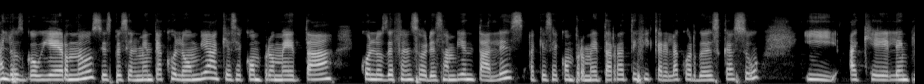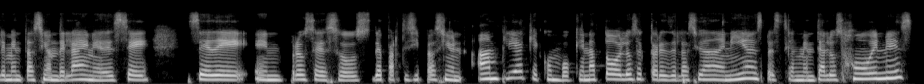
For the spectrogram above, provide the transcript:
a los gobiernos y especialmente a Colombia a que se comprometa con los defensores ambientales, a que se comprometa a ratificar el acuerdo de Escazú y a que la implementación de la NDC se dé en procesos de participación amplia que convoquen a todos los sectores de la ciudadanía, especialmente a los jóvenes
